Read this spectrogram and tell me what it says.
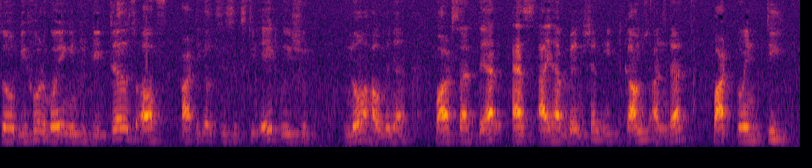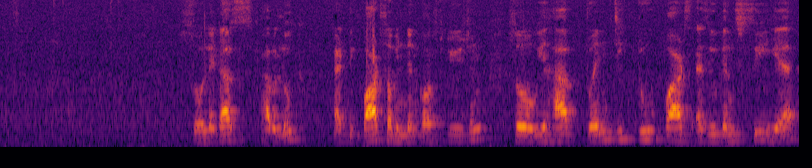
so before going into details of article 368 we should know how many parts are there. As i have mentioned it comes under part 20 so let us have a look at the parts of indian constitution. So we have 22 parts as you can see here.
